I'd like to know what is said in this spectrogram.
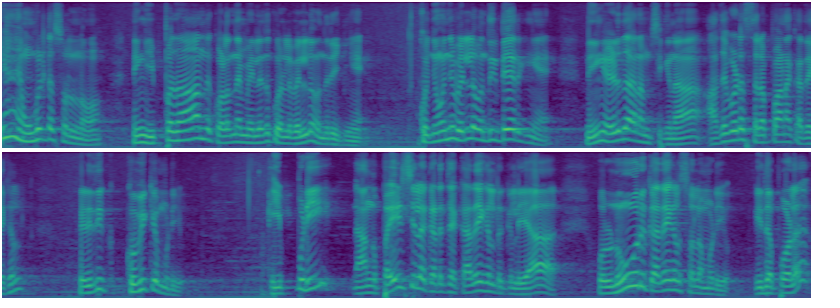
ஏன் உங்கள்கிட்ட சொல்லணும்? நீங்கள் இப்போ தான் அந்த குழந்தை மேலேருந்து கொஞ்சம் வெளில வந்திருக்கீங்க. கொஞ்சம் கொஞ்சம் வெளில வந்துக்கிட்டே இருக்கீங்க. நீங்கள் எழுத ஆரம்பிச்சிங்கன்னா அதை விட சிறப்பான கதைகள் எழுதி குவிக்க முடியும். இப்படி நாங்கள் பயிற்சியில் கிடைச்ச கதைகள் இருக்கு இல்லையா? ஒரு நூறு கதைகள் சொல்ல முடியும். இதை போல்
